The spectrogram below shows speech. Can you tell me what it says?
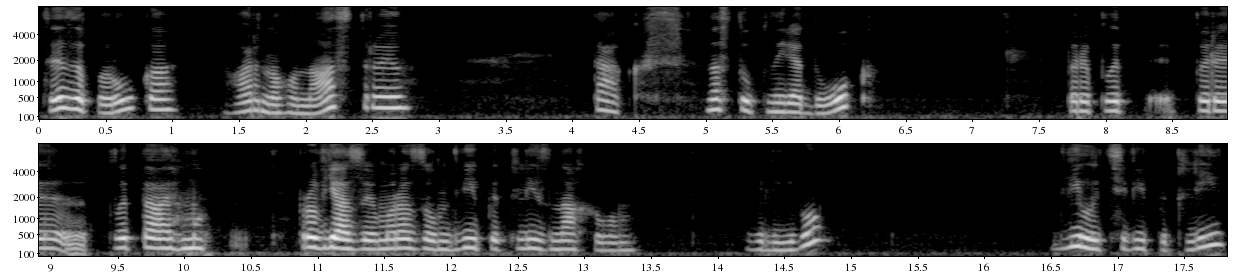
Це запорука гарного настрою. Так, наступний рядок. Переплетаємо, пров'язуємо разом дві петлі з нахилом вліво, дві лицеві петлі,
